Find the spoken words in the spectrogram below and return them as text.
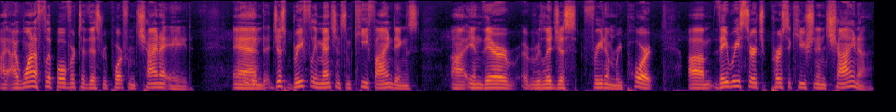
I, I want to flip over to this report from China Aid and mm-hmm. just briefly mention some key findings uh, in their religious freedom report. Um, they research persecution in China.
